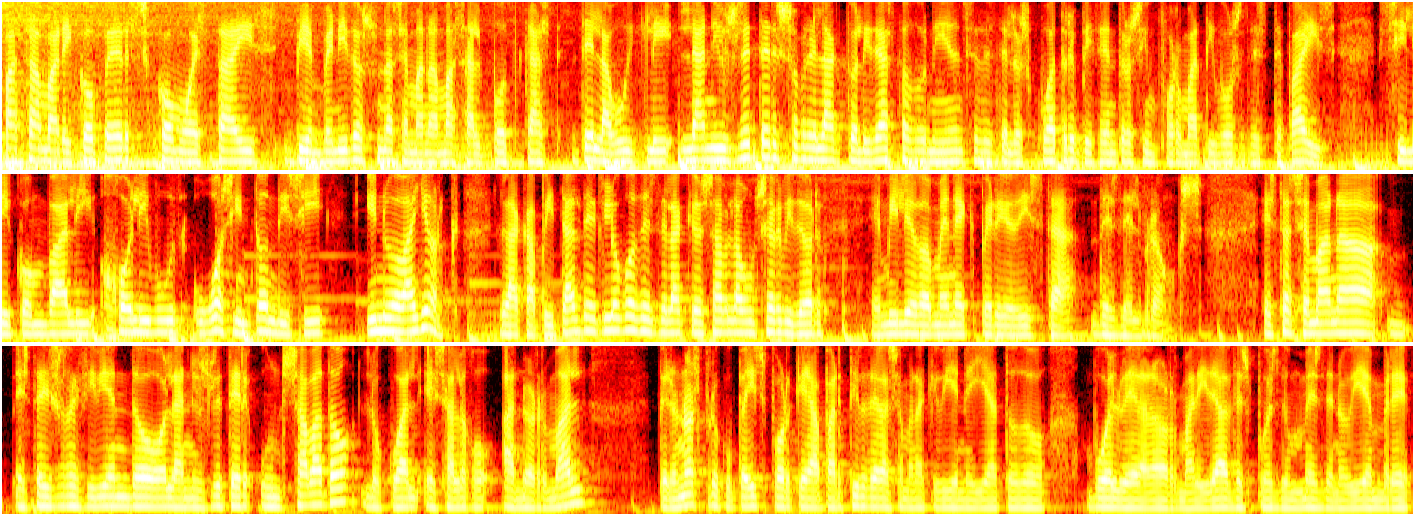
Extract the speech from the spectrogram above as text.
pasa, Maricopers? ¿Cómo estáis? Bienvenidos una semana más al podcast de la Weekly, la newsletter sobre la actualidad estadounidense desde los cuatro epicentros informativos de este país: Silicon Valley, Hollywood, Washington DC y Nueva York, la capital del globo desde la que os habla un servidor, Emilio Domenech, periodista desde el Bronx. Esta semana estáis recibiendo la newsletter un sábado, lo cual es algo anormal pero no os preocupéis porque a partir de la semana que viene ya todo vuelve a la normalidad después de un mes de noviembre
